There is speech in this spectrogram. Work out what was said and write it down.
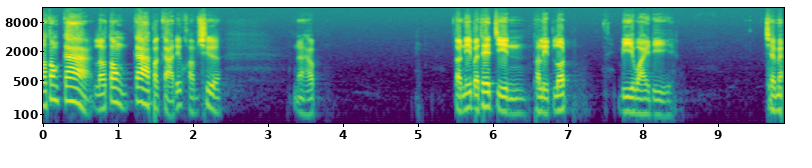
เราต้องกล้าเราต้องกล้าประกาศด้วยความเชื่อนะครับ ตอนนี้ประเทศจีนผลิตรถ BYD ใช่ไหม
